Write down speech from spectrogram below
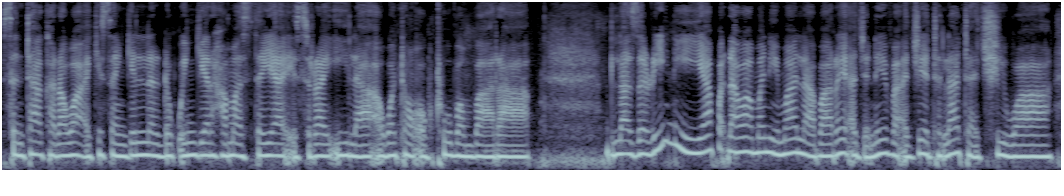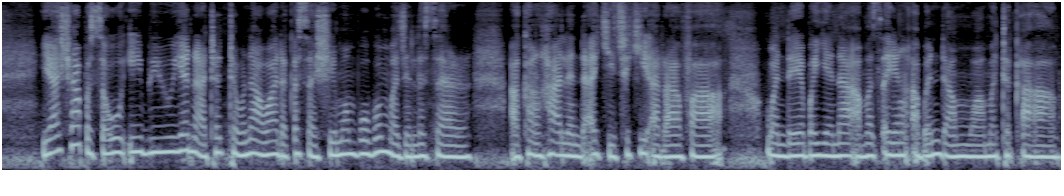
sun taka rawa a kisan gillar da ƙungiyar hamas ta yi a isra'ila a watan oktoban bara. Lazarini ya faɗawa manema labarai a Geneva a jiya talata cewa ya shafa sa'o'i biyu yana tattaunawa da ƙasashe mambobin majalisar akan halin da ake ciki a rafa wanda ya bayyana a matsayin abin damuwa matuƙa.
